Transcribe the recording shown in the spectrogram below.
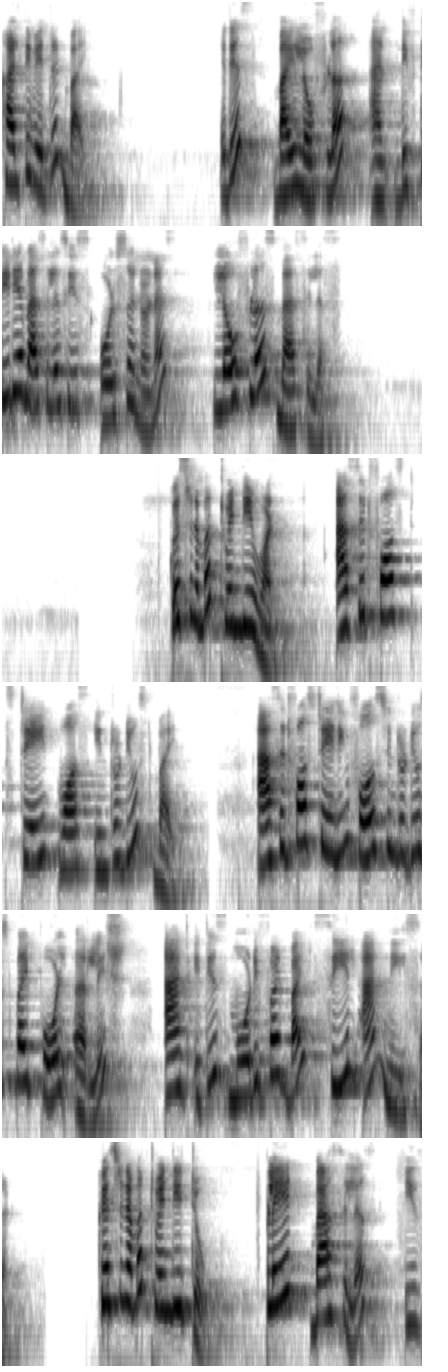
cultivated by it is by Loeffler and diphtheria bacillus is also known as Loeffler's bacillus. Question number 21. Acid fast stain was introduced by Acid fast staining first introduced by Paul Ehrlich and it is modified by Ziehl and Neelsen. Question number 22. Plague bacillus is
